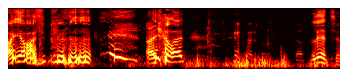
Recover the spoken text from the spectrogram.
आई आवाज़। आई आवाज़। ले अच्छा।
